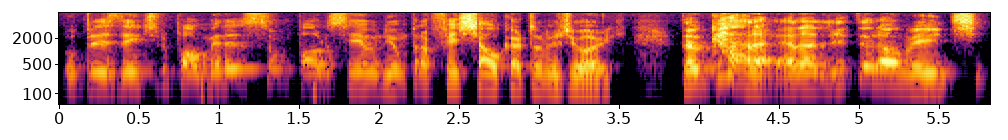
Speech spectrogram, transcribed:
o presidente do Palmeiras e São Paulo se reuniam para fechar o Cartoon Network. Então, cara, era literalmente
